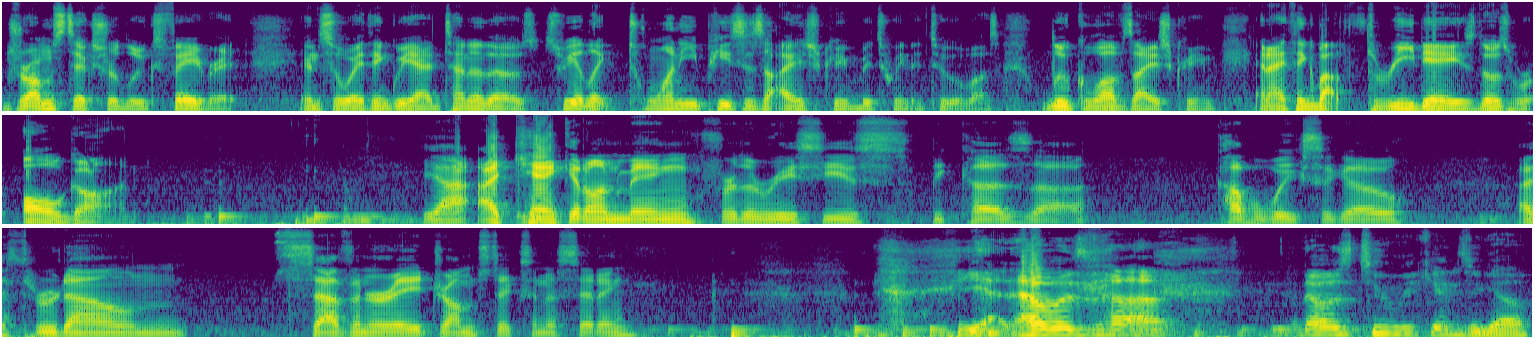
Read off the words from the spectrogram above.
drumsticks are Luke's favorite, and so I think we had ten of those. So we had like twenty pieces of ice cream between the two of us. Luke loves ice cream, and I think about three days those were all gone. Yeah, I can't get on Ming for the Reese's because uh, a couple weeks ago I threw down seven or eight drumsticks in a sitting. yeah, that was uh, that was two weekends ago.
